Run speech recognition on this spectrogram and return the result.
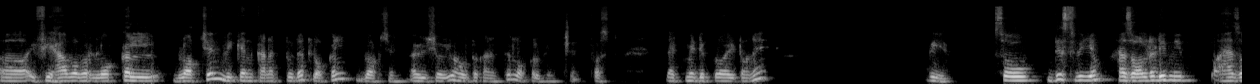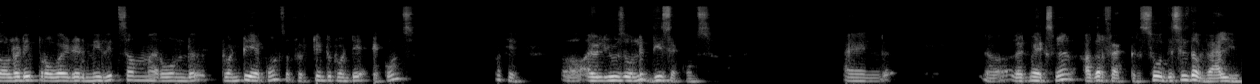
uh, if you have our local blockchain, we can connect to that local blockchain. I will show you how to connect the local blockchain first. Let me deploy it on a VM. So this VM has already me has already provided me with some around 20 accounts, or 15 to 20 accounts. Okay, uh, I will use only these accounts. And uh, let me explain other factors. So this is the value.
